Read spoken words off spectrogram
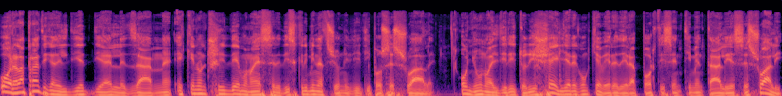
Ora, la pratica del DDL ZAN è che non ci devono essere discriminazioni di tipo sessuale. Ognuno ha il diritto di scegliere con chi avere dei rapporti sentimentali e sessuali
